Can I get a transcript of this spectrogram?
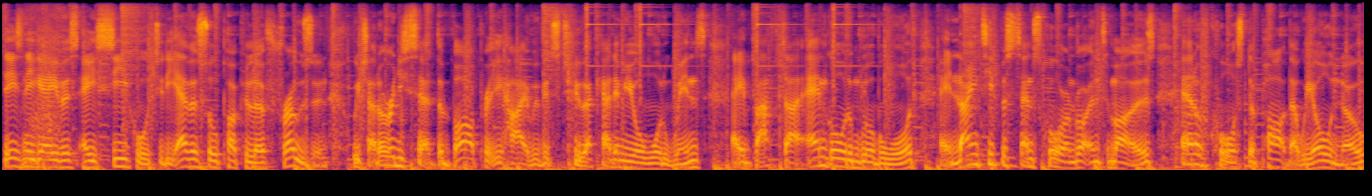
Disney gave us a sequel to the ever so popular Frozen, which had already set the bar pretty high with its two Academy Award wins, a BAFTA and Golden Globe Award, a 90% score on Rotten Tomatoes, and of course the part that we all know.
